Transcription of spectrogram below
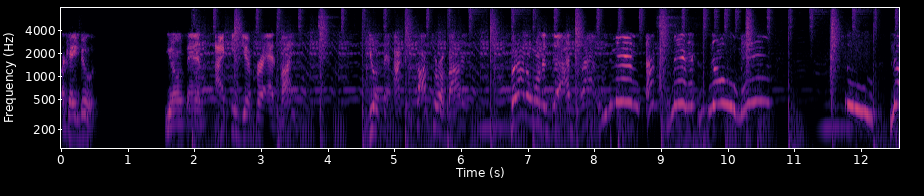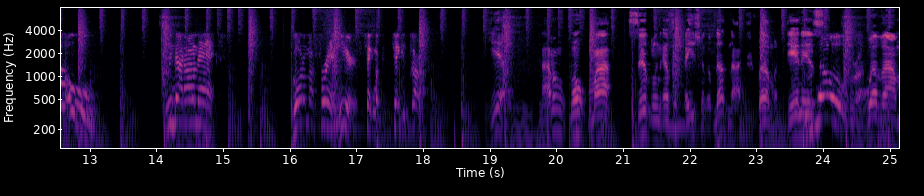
I can't do it. You know what I'm saying? I can give her advice. You know what I'm saying? I can talk to her about it. But I don't want to I, I, man, I, man, no, man. No. We're not on that. Go to my friend here. Take my take his car. Yeah. I don't want my sibling as a patient of nothing. Whether I'm a dentist, No, whether I'm,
